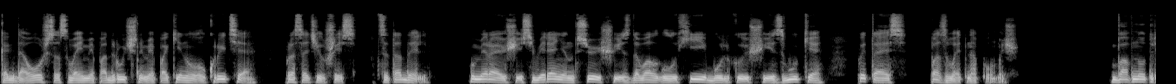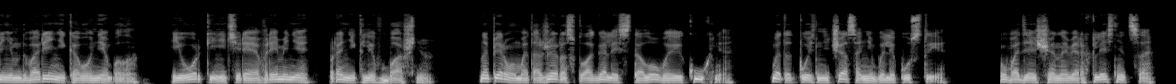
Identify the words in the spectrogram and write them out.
Когда Ош со своими подручными покинул укрытие, просочившись в цитадель, умирающий сибирянин все еще издавал глухие булькающие звуки, пытаясь позвать на помощь. Во внутреннем дворе никого не было, и орки, не теряя времени, проникли в башню. На первом этаже располагались столовая и кухня. В этот поздний час они были пустые. Уводящая наверх лестница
